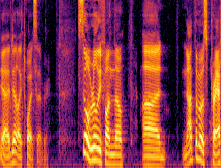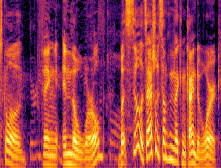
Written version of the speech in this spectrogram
yeah, I did it like twice ever. Still really fun though. Uh, not the most practical thing in the world, but still, it's actually something that can kind of work.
